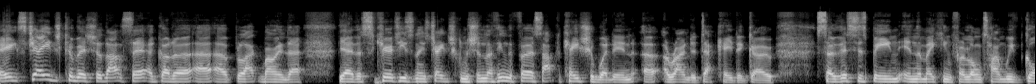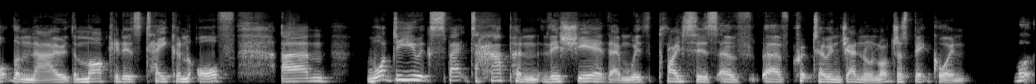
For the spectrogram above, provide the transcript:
Exchange Commission. That's it. I got a, a, a black mind there. Yeah, the Securities and Exchange Commission. I think the first application went in uh, around a decade ago. So this has been in the making for a long time. We've got them now. The market is taken off. Um, what do you expect to happen this year then with prices of, of crypto in general, not just Bitcoin? Well,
